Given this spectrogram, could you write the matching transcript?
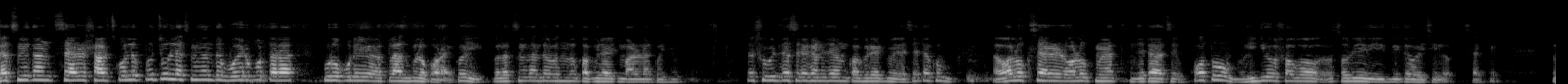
লক্ষ্মীকান্ত স্যার সার্চ করলে প্রচুর লক্ষ্মীকান্তের বইয়ের উপর তারা পুরোপুরি ক্লাসগুলো করায়। কই? লক্ষ্মীকান্তের পর্যন্ত কপিরাইট মারে না কিছু। তো সুবীর দাসের এখানে যেমন কপিরাইট মেরেছে, এটা খুব অলোক স্যারের অলোক ম্যাথ যেটা আছে, কত ভিডিও সব সরিয়ে দিতে হয়েছিল স্যারকে তো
